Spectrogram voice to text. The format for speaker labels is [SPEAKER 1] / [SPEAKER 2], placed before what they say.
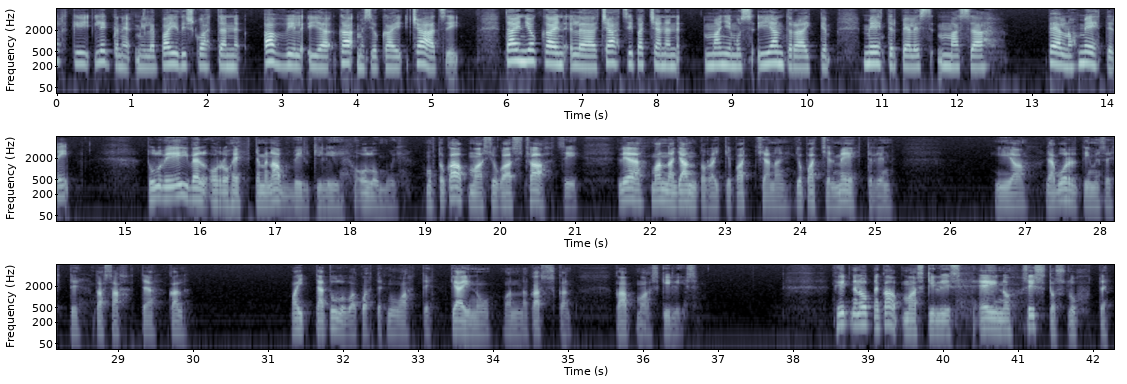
[SPEAKER 1] palkki lekkane, millä pajutiskuahtan avvil ja kaapmas jokai chaatsi. Tain jokain la chaatsi patsanan manjemus jantoraikke mehterpeles massa pelno mehteri.
[SPEAKER 2] Tulvi ei väl oro hehtämän avvilkili olomui, mutta kaapmaas joka chaatsi. Lää manna jantoraikke patsanan jo patsel mehteren ja lää vuortimesehte tasahtea kal maittaa tulva kohte nuahte käinu manna kaskan kaapmaaskilis. Fitne lotne kaapmaaskilis no sistosluhte.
